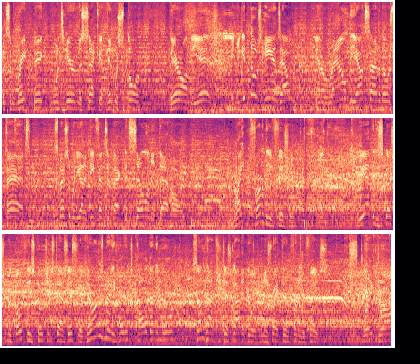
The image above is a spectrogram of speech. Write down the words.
but some great big ones here in the second. And it was Thorpe there on the edge. And you get those hands out and around the outside of those pads, especially when you got a defensive back that's selling it that hard, right in front of the official. And we had the discussion with both these coaching staffs yesterday. There aren't as many holds called anymore. Sometimes you just got to do it when it's right there in front of your face. Straight draw,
